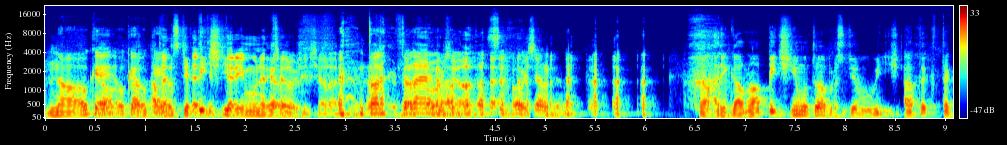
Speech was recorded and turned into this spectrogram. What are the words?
No, OK, No, OK, a- OK. a prostě To je vtip, pičí- který mu nepřeložíš, ale... To, to ne, Bohužel. no, to se bohužel. no a říkal, no a pični mu to a prostě uvidíš. A tak, tak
